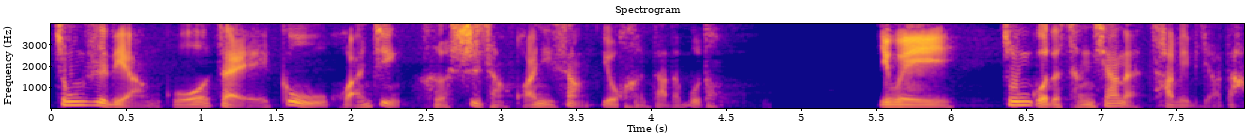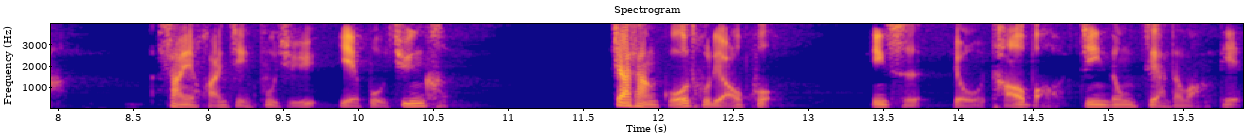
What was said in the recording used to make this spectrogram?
中日两国在购物环境和市场环境上有很大的不同。因为中国的城乡呢差别比较大，商业环境布局也不均衡，加上国土辽阔，因此有淘宝、京东这样的网店，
